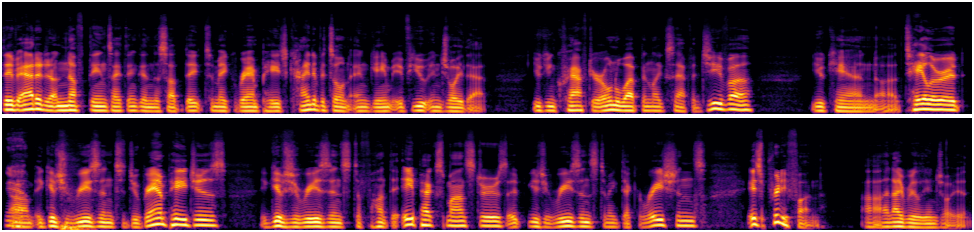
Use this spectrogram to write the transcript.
they've added enough things, I think, in this update to make rampage kind of its own end game. If you enjoy that, you can craft your own weapon like Safi'jiiva. You can uh, tailor it. Yeah. Um, it gives you reason to do rampages. It gives you reasons to hunt the apex monsters. It gives you reasons to make decorations. It's pretty fun, uh, and I really enjoy it.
